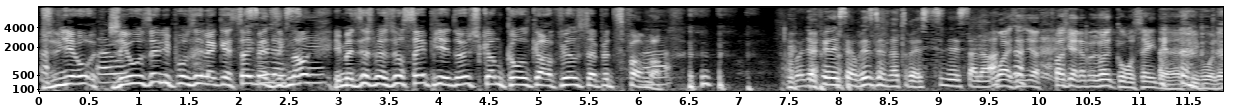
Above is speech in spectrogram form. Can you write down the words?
ah j'ai osé lui poser la question. Il m'a dit que non. Il m'a dit je mesure 5 pieds 2, je suis comme Cole Caulfield, je suis un petit format. Ah. On va lui offrir les services de notre styliste alors. Oui, je pense qu'il y aurait besoin de conseils à ce niveau-là.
